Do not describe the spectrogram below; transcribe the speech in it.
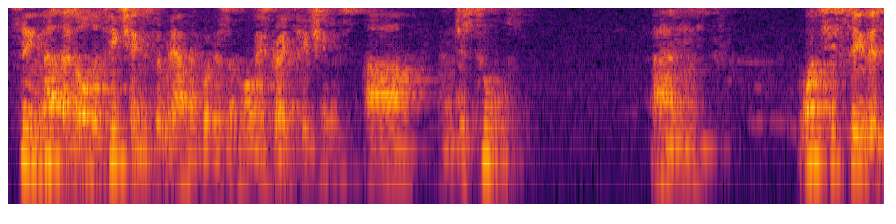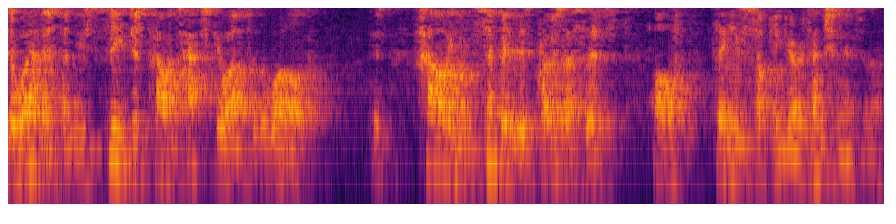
Seeing that then, all the teachings that we have in Buddhism, all these great teachings, are just tools. And once you see this awareness and you see just how attached you are to the world, just how insipid this process is of things sucking your attention into them,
